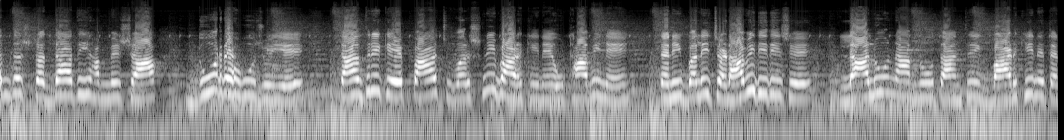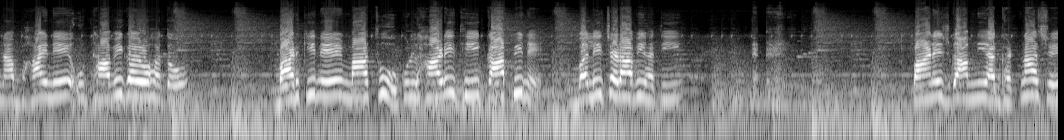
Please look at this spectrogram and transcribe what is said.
અંધશ્રદ્ધાથી હંમેશા દૂર રહેવું જોઈએ. તાંત્રિકે પાંચ વર્ષની બાળકીને ઉઠાવીને તેની બલિ ચઢાવી દીધી છે. લાલુ નામનો તાંત્રિક બાળકીને તેના ભાઈને ઉઠાવી ગયો હતો. બાળકીને માથું કુલ્હાડીથી કાપીને બલિ ચડાવી હતી. પાણેજ ગામની આ ઘટના છે.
